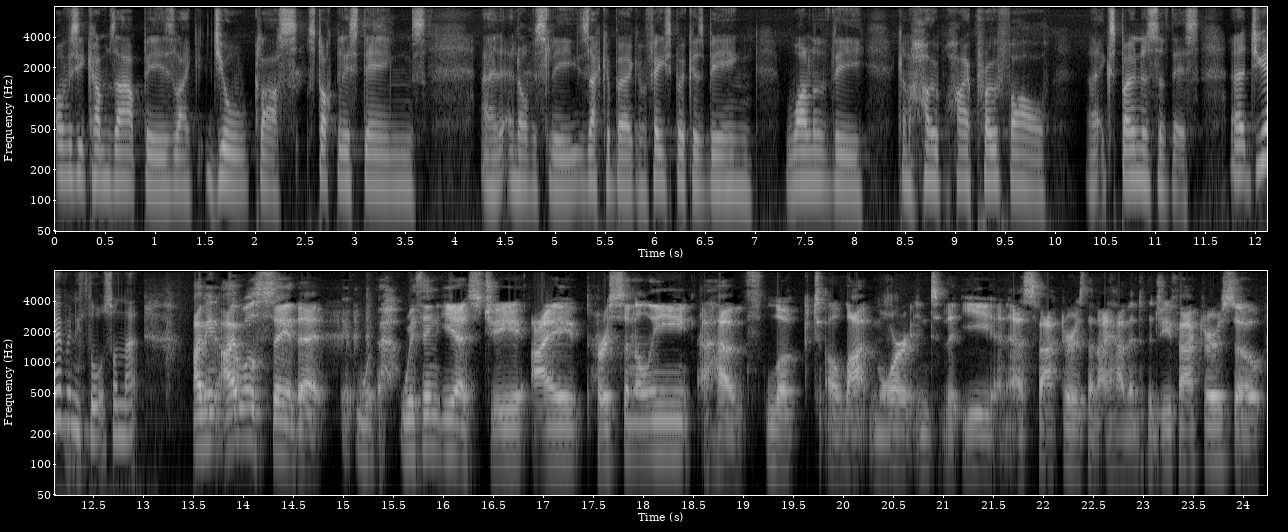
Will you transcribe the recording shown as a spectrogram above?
obviously comes up is like dual class stock listings. And, and obviously Zuckerberg and Facebook as being one of the kind of high profile uh, exponents of this. Uh, do you have any mm-hmm. thoughts on that? I mean, I will say that within ESG, I personally have looked a lot more into the E and S factors than I have into the G factors. So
